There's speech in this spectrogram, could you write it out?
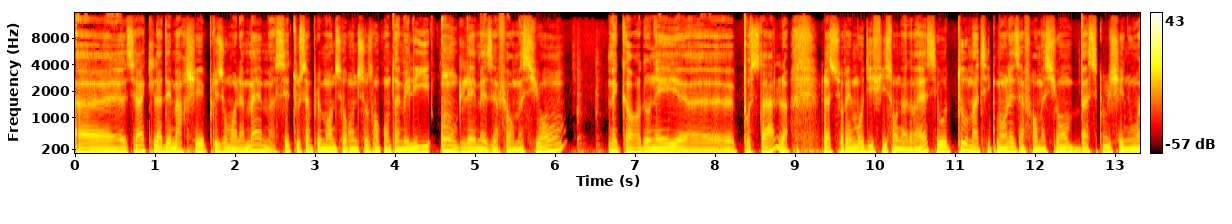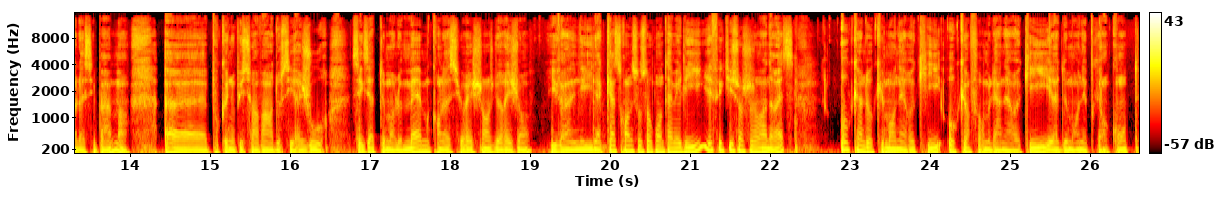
c'est vrai que la démarche est plus ou moins la même. C'est tout simplement de se rendre sur son compte Amélie, onglet mes informations mes coordonnées euh, postales, l'assuré modifie son adresse et automatiquement les informations basculent chez nous à la CEPAM euh, pour que nous puissions avoir un dossier à jour. C'est exactement le même quand l'assuré change de région. Il va, il n'a qu'à se rendre sur son compte Amélie, il effectue son changement d'adresse. Aucun document n'est requis, aucun formulaire n'est requis et la demande est prise en compte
